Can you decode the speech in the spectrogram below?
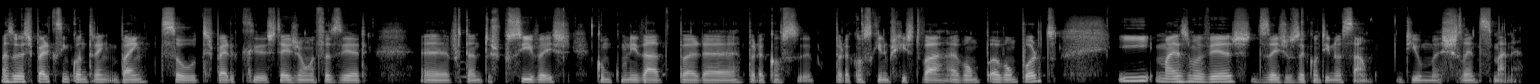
Mais uma vez espero que se encontrem bem de saúde. Espero que estejam a fazer, uh, portanto, os possíveis como comunidade para, para, cons para conseguirmos que isto vá a bom, a bom porto. E mais uma vez desejo-vos a continuação de uma excelente semana.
